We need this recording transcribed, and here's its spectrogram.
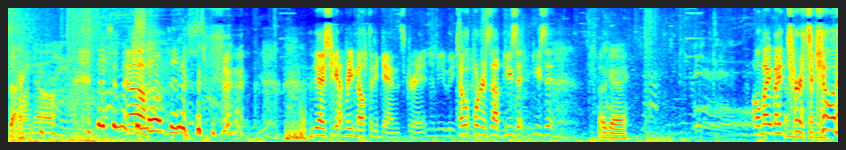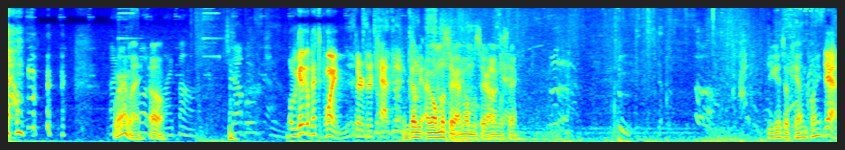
Sorry. Oh no. That's a No. melted. Yeah, she got remelted again. It's great. Teleporter's up. Use it. Use it. okay. Oh, my, my turrets are killing him. Where am I? Oh. oh, we gotta go back to point. They're, they're capturing. I'm, coming, I'm almost there. I'm almost there. I'm almost there. You guys okay on point? Yeah,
